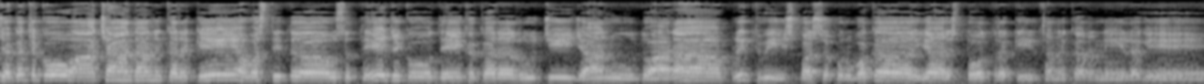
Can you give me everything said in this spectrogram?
जगत को आच्छादन करके अवस्थित उस तेज को देख कर रुचि जानु द्वारा पृथ्वी स्पर्श पूर्वक यह स्तोत्र कीर्तन करने लगे।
